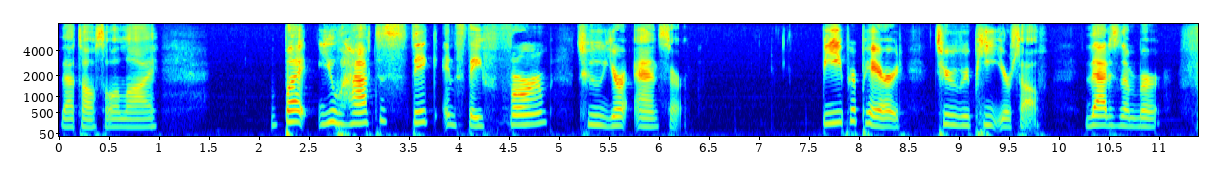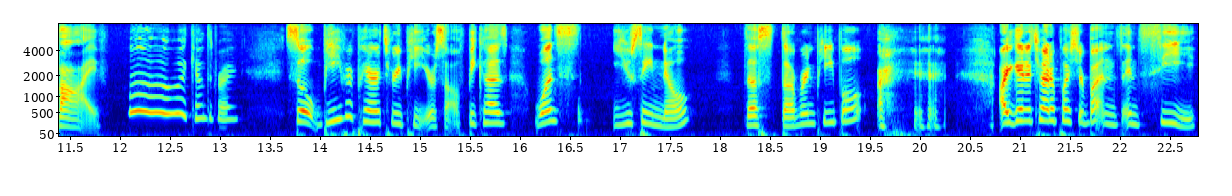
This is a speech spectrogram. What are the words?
That's also a lie. But you have to stick and stay firm to your answer. Be prepared to repeat yourself. That is number five. Woo, I counted right. So be prepared to repeat yourself because once you say no, the stubborn people are, are going to try to push your buttons and see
